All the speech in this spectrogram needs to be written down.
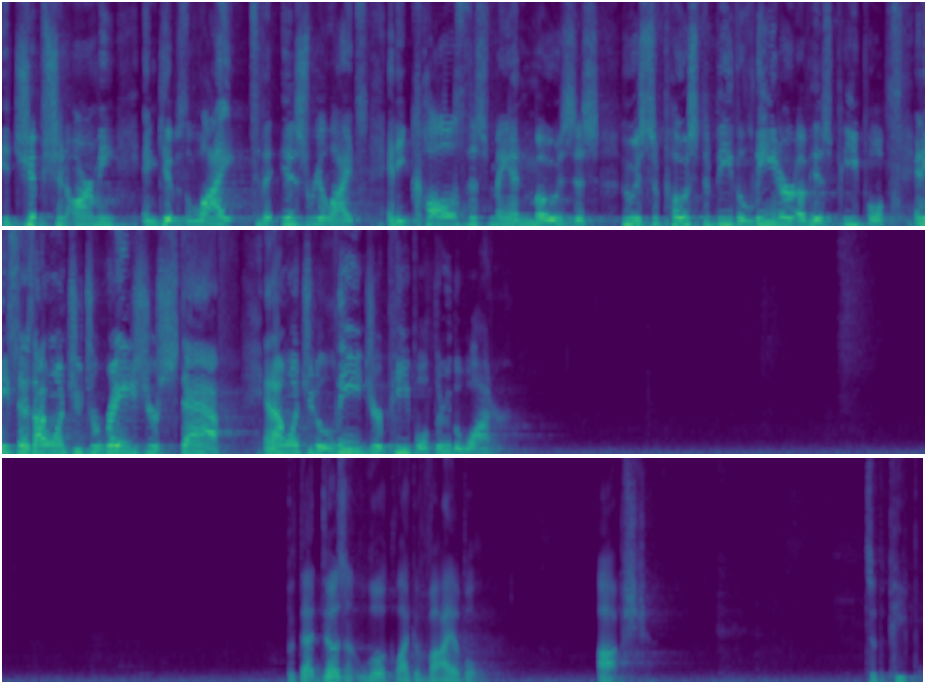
Egyptian army and gives light to the Israelites. And he calls this man Moses, who is supposed to be the leader of his people. And he says, I want you to raise your staff and I want you to lead your people through the water. But that doesn't look like a viable option to the people.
